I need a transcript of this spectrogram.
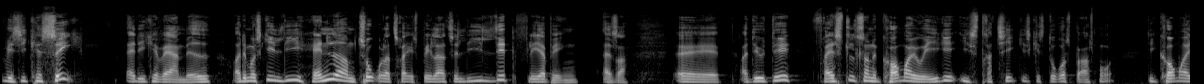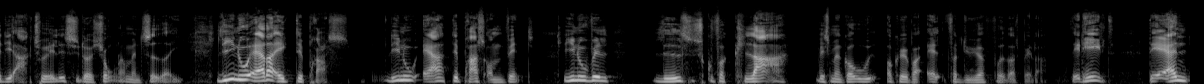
hvis I kan se, at I kan være med, og det måske lige handlede om to eller tre spillere til lige lidt flere penge. Altså, øh, og det er jo det, fristelserne kommer jo ikke i strategiske store spørgsmål. De kommer i de aktuelle situationer, man sidder i. Lige nu er der ikke det pres. Lige nu er det pres omvendt. Lige nu vil ledelsen skulle forklare, hvis man går ud og køber alt for dyre fodboldspillere. Det er, en helt, det er en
